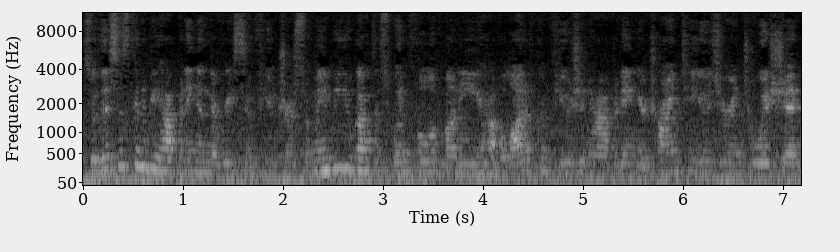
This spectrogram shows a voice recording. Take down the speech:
So this is going to be happening in the recent future. So maybe you got this windfall of money, you have a lot of confusion happening, you're trying to use your intuition.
